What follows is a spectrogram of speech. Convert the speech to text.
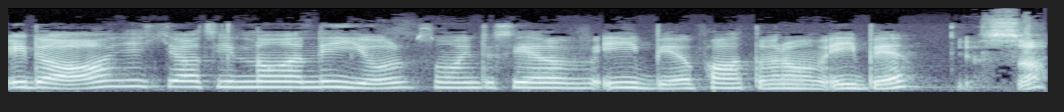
idag gick jag till några nior som var intresserade av IB och pratade med dem om IB. Jaså?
